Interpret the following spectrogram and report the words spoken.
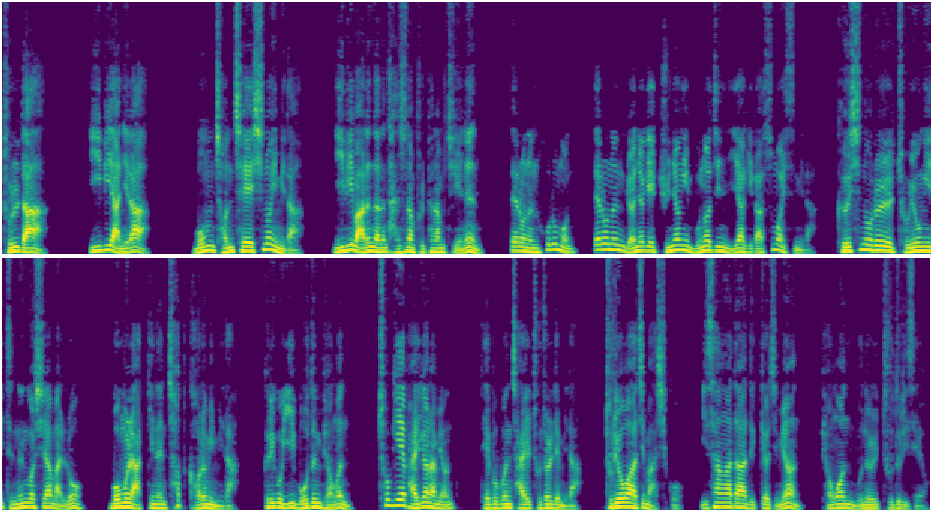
둘 다 입이 아니라 몸 전체의 신호입니다. 입이 마른다는 단순한 불편함 뒤에는 때로는 호르몬, 때로는 면역의 균형이 무너진 이야기가 숨어 있습니다. 그 신호를 조용히 듣는 것이야말로 몸을 아끼는 첫 걸음입니다. 그리고 이 모든 병은 초기에 발견하면 대부분 잘 조절됩니다. 두려워하지 마시고 이상하다 느껴지면 병원 문을 두드리세요.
